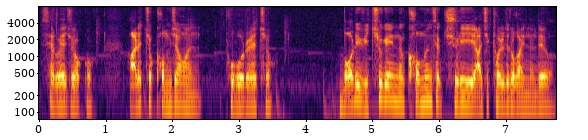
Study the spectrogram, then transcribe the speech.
새로 해주었고 아래쪽 검정은 보호를 했죠. 머리 위쪽에 있는 검은색 줄이 아직 덜 들어가 있는데요.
